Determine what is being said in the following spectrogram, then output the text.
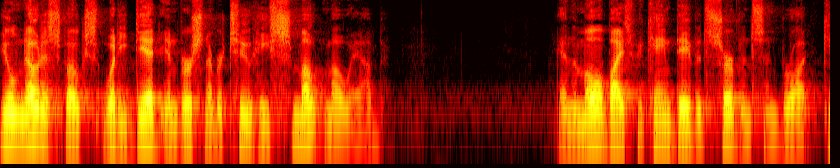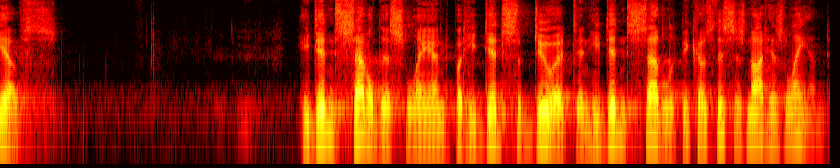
You'll notice, folks, what he did in verse number two. He smote Moab, and the Moabites became David's servants and brought gifts. He didn't settle this land, but he did subdue it, and he didn't settle it because this is not his land.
